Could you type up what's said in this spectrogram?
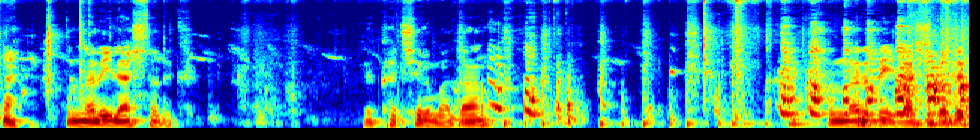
Heh, bunları ilaçladık. Ve kaçırmadan bunları da ilaçladık.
